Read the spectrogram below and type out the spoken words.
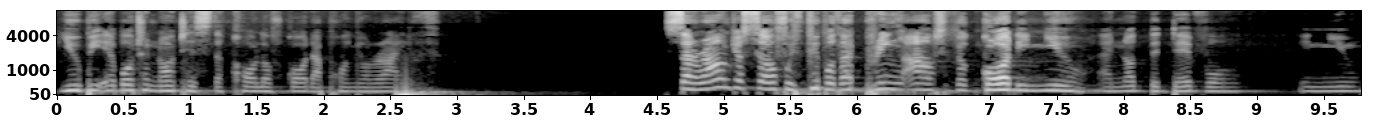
you'll be able to notice the call of God upon your life. Surround yourself with people that bring out the God in you and not the devil in you,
